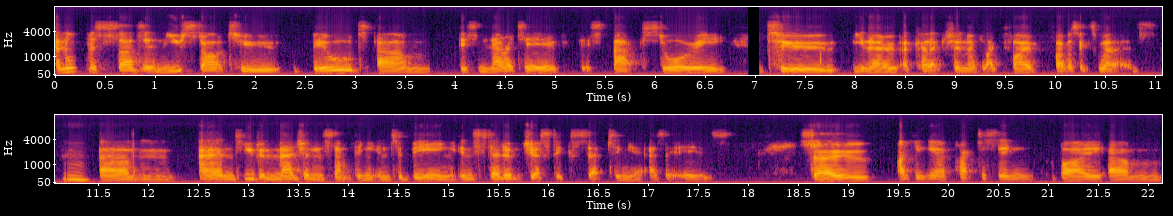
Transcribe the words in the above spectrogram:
and all of a sudden you start to build um, this narrative, this backstory to you know a collection of like five five or six words, mm. And you've imagined something into being instead of just accepting it as it is. So I think yeah, practicing by um,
